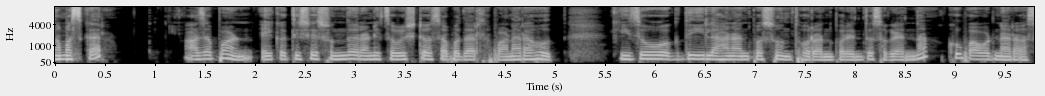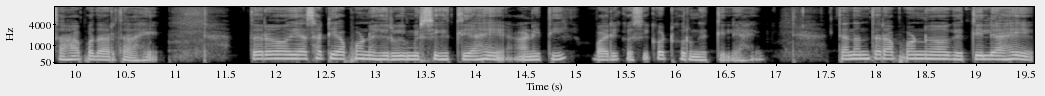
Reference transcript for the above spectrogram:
नमस्कार. आज आपण एक अतिशय सुंदर आणि चविष्ट असा पदार्थ पाहणार आहोत की जो अगदी लहानांपासून थोरांपर्यंत सगळ्यांना खूप आवडणारा असा हा पदार्थ आहे. तर यासाठी आपण हिरवी मिरची घेतली आहे आणि ती बारीक अशी कट करून घेतलेली आहे. त्यानंतर आपण घेतलेली आहे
